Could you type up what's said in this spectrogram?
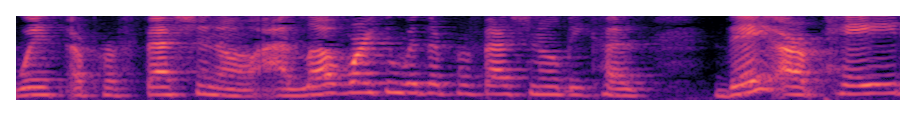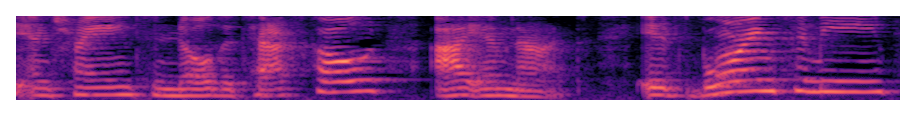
with a professional. I love working with a professional because they are paid and trained to know the tax code. I am not. It's boring to me.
